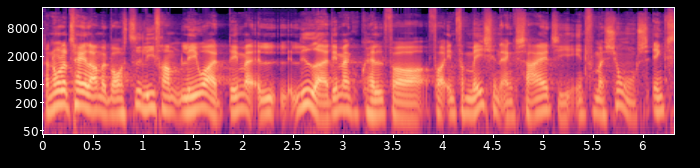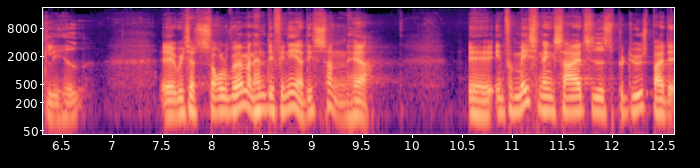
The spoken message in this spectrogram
Der er nogen, der taler om, at vores tid ligefrem lever af det, man, lider af det, man kunne kalde for, for information anxiety, informationsængstelighed. Øh, Richard Saul Verman han definerer det sådan her. Uh, information anxiety is produced by the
